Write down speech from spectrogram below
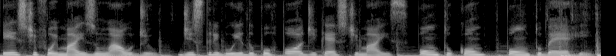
Este foi mais um áudio distribuído por podcastmais.com.br.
